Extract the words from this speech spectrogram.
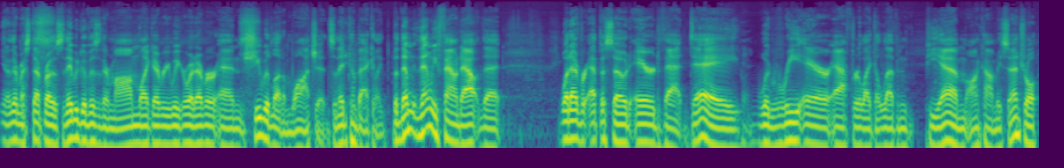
you know, they're my stepbrothers, so they would go visit their mom like every week or whatever, and she would let them watch it. So they'd come back and like, but then then we found out that whatever episode aired that day would re-air after like 11 p.m. on Comedy Central.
